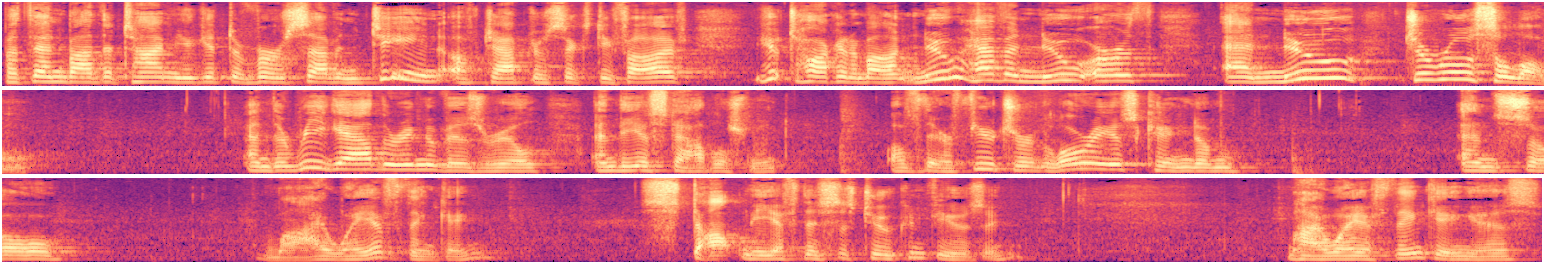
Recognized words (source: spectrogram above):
But then by the time you get to verse 17 of chapter 65, you're talking about new heaven, new earth, and new Jerusalem, and the regathering of Israel and the establishment of their future glorious kingdom. And so, my way of thinking, stop me if this is too confusing. My way of thinking is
